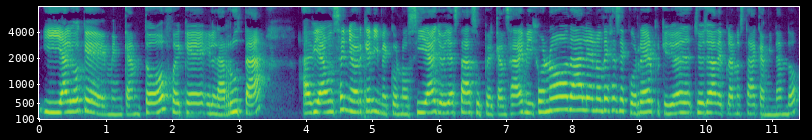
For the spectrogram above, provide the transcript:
y algo que me encantó fue que en la ruta había un señor que ni me conocía, yo ya estaba súper cansada y me dijo, no, dale, no dejes de correr, porque yo, yo ya de plano estaba caminando.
